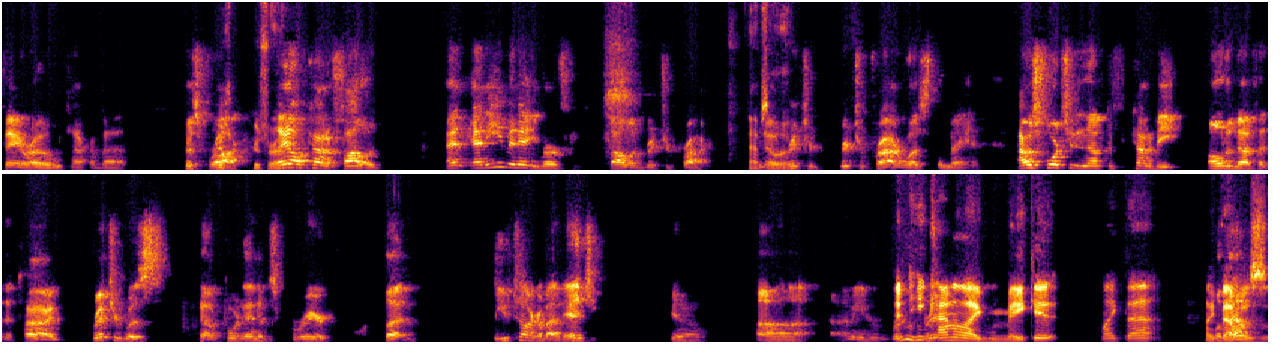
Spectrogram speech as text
Pharoah, we talk about Chris Rock. Chris They Rock. all kind of followed. And and even Eddie Murphy followed Richard Pryor. Absolutely. You know, Richard Richard Pryor was the man. I was fortunate enough to kind of be old enough at the time. Richard was, you know, toward the end of his career. But you talk about edgy, you know. Uh I mean Didn't he kind of like make it like that? Like Well, that, that- was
